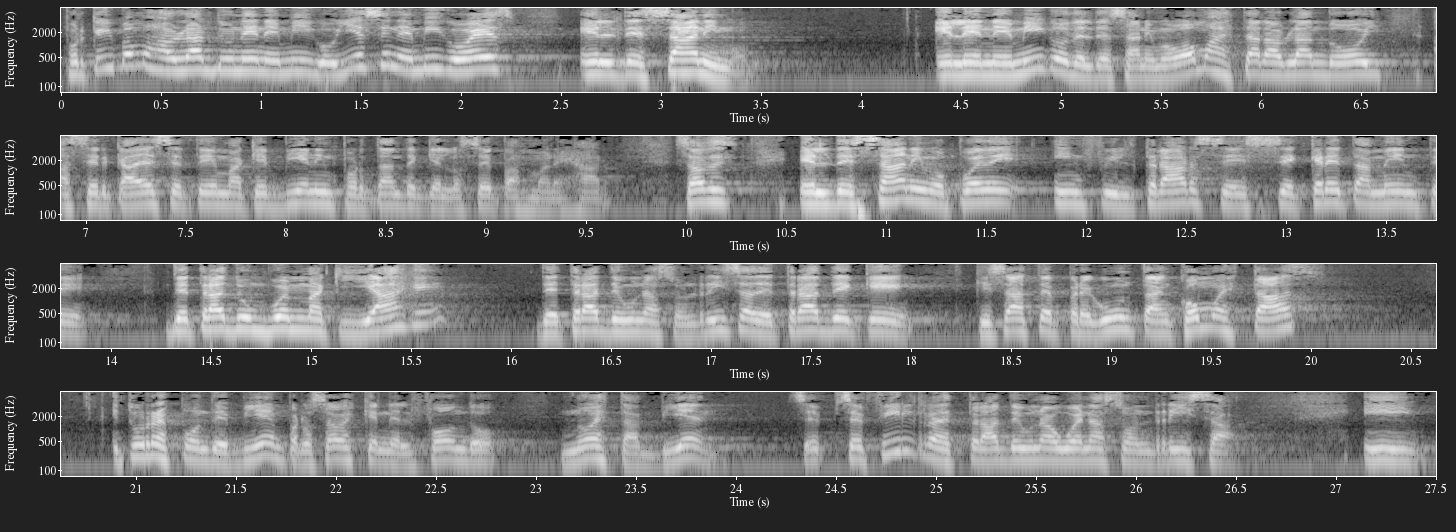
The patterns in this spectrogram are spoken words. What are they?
porque hoy vamos a hablar de un enemigo y ese enemigo es el desánimo el enemigo del desánimo. Vamos a estar hablando hoy acerca de ese tema que es bien importante que lo sepas manejar. Sabes, el desánimo puede infiltrarse secretamente detrás de un buen maquillaje, detrás de una sonrisa, detrás de que quizás te preguntan cómo estás y tú respondes bien, pero sabes que en el fondo no estás bien. Se, se filtra detrás de una buena sonrisa y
